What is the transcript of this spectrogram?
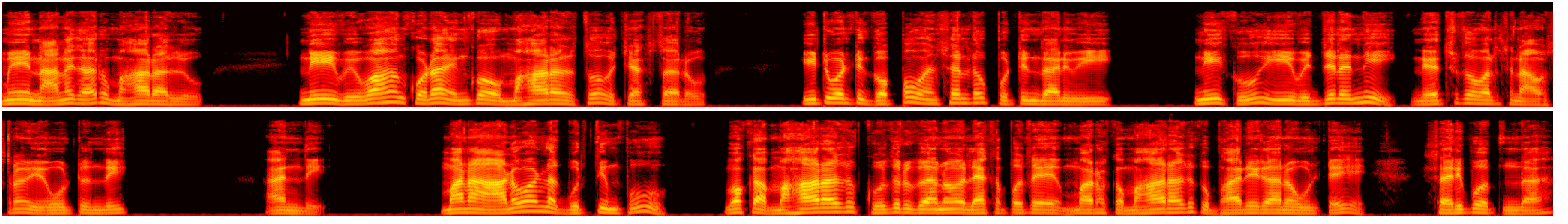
మీ నాన్నగారు మహారాజు. నీ వివాహం కూడా ఇంకో మహారాజుతో చేస్తారు. ఇటువంటి గొప్ప వంశంలో పుట్టిందానివి నీకు ఈ విద్యలన్నీ నేర్చుకోవలసిన అవసరం ఏముంటుంది? అంది. మన ఆడవాళ్ళ గుర్తింపు ఒక మహారాజు కూతురుగానో లేకపోతే మరొక మహారాజుకు భార్యగానో ఉంటే సరిపోతుందా?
